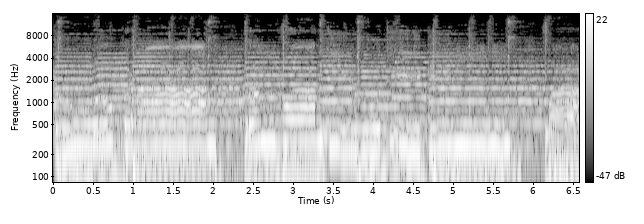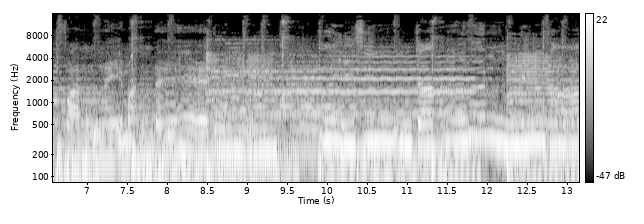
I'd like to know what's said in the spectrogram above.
ตรูรุกรานรังควานที่อยู่ที่กินฟาดฟันให้มันแดดินให้สิ้นจากพื้นดินไทย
